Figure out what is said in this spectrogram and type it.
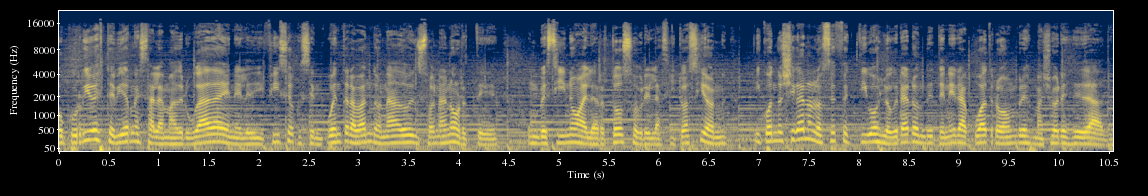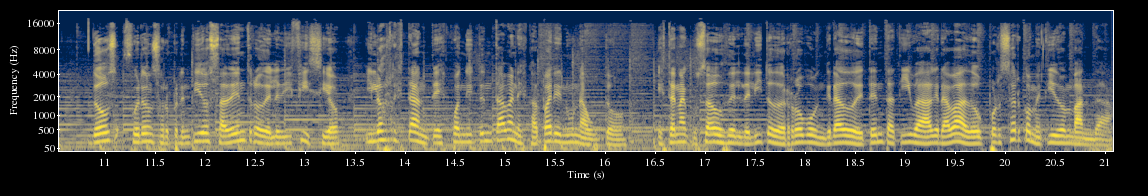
Ocurrió este viernes a la madrugada en el edificio que se encuentra abandonado en zona norte. Un vecino alertó sobre la situación y cuando llegaron los efectivos lograron detener a cuatro hombres mayores de edad. Dos fueron sorprendidos adentro del edificio y los restantes cuando intentaban escapar en un auto. Están acusados del delito de robo en grado de tentativa agravado por ser cometido en banda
